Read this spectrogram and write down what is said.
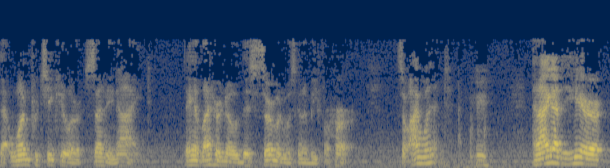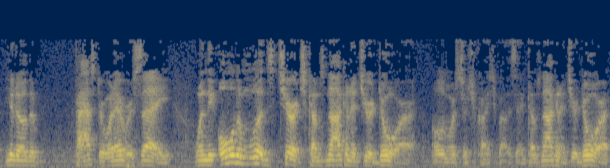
that one particular Sunday night, they had let her know this sermon was going to be for her. So I went. Hmm. And I got to hear, you know, the pastor, whatever, say, when the Oldham Woods church comes knocking at your door, Old Morris Church of Christ, you probably said, comes knocking at your door,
